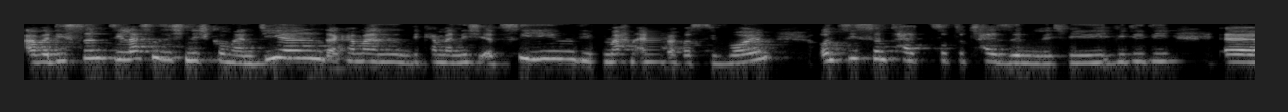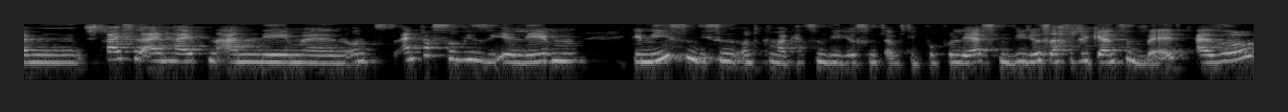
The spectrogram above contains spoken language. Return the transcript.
aber die sind, die lassen sich nicht kommandieren, da kann man, die kann man nicht erziehen, die machen einfach, was sie wollen und sie sind halt so total sinnlich, wie, wie die die ähm, Streicheleinheiten annehmen und einfach so, wie sie ihr Leben genießen. Die sind, und guck mal, Katzenvideos sind, glaube ich, die populärsten Videos auf der ganzen Welt. Also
